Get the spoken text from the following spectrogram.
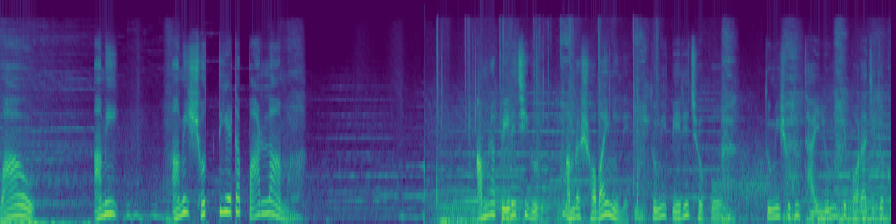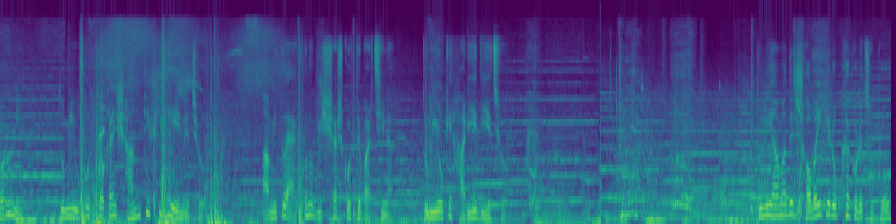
ওয়াও আমি আমি সত্যি এটা পারলাম। আমরা পেরেছি, গুরু। আমরা সবাই মিলে। তুমি পেরেছ, পো। তুমি শুধু থাইলুমকে পরাজিত করনি, তুমি উপত্যকায় শান্তি ফিরিয়ে এনেছো। আমি তো এখনও বিশ্বাস করতে পারছি না, তুমি ওকে হারিয়ে দিয়েছ। তুমি আমাদের সবাইকে রক্ষা করেছ, পো।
